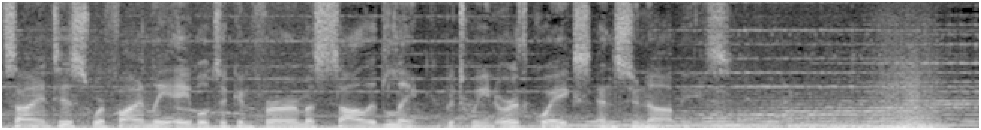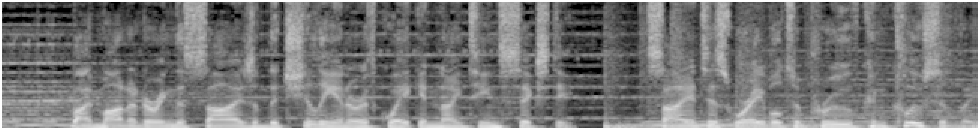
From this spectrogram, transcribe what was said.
scientists were finally able to confirm a solid link between earthquakes and tsunamis. By monitoring the size of the Chilean earthquake in 1960, scientists were able to prove conclusively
